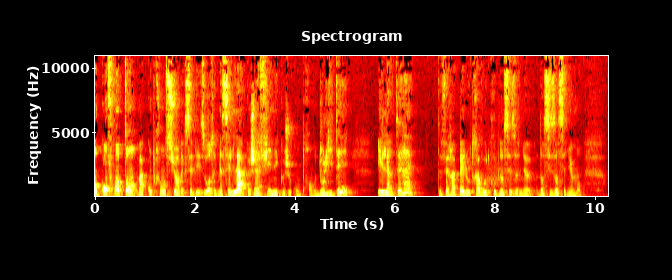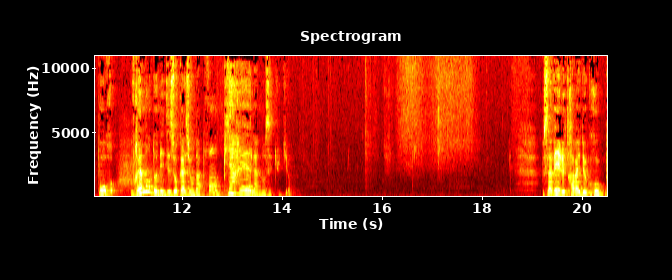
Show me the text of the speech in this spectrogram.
En confrontant ma compréhension avec celle des autres, eh c'est là que j'affine et que je comprends. D'où l'idée et l'intérêt de faire appel aux travaux de groupe dans ces, enseignements, pour vraiment donner des occasions d'apprendre bien réelles à nos étudiants. Vous savez, le travail de groupe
